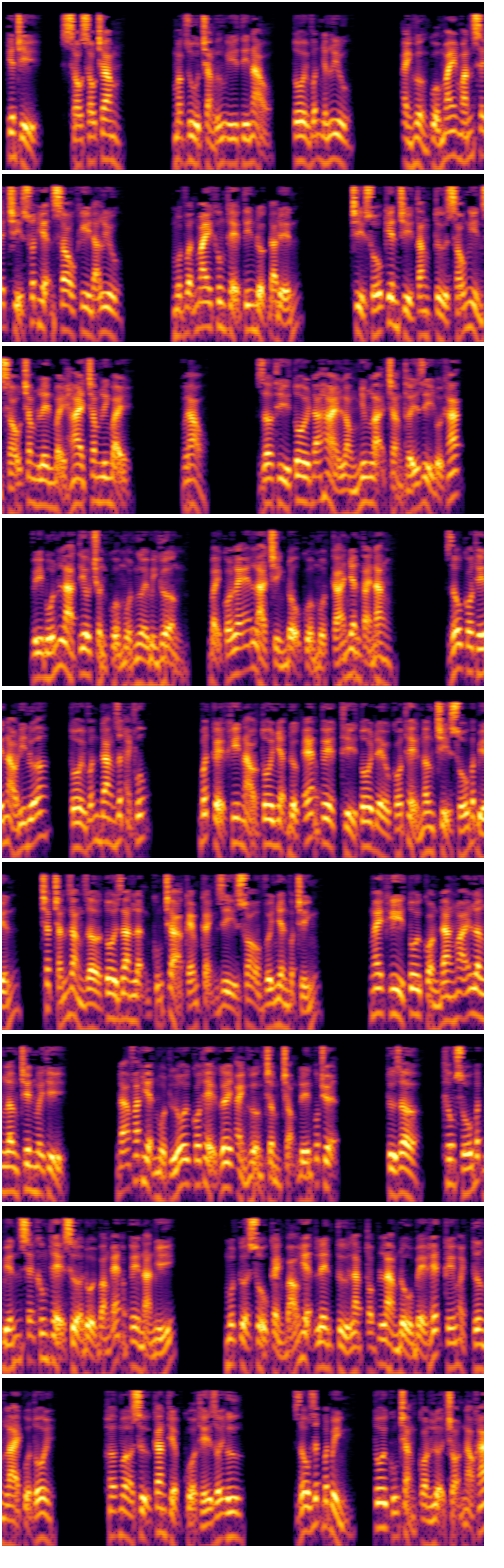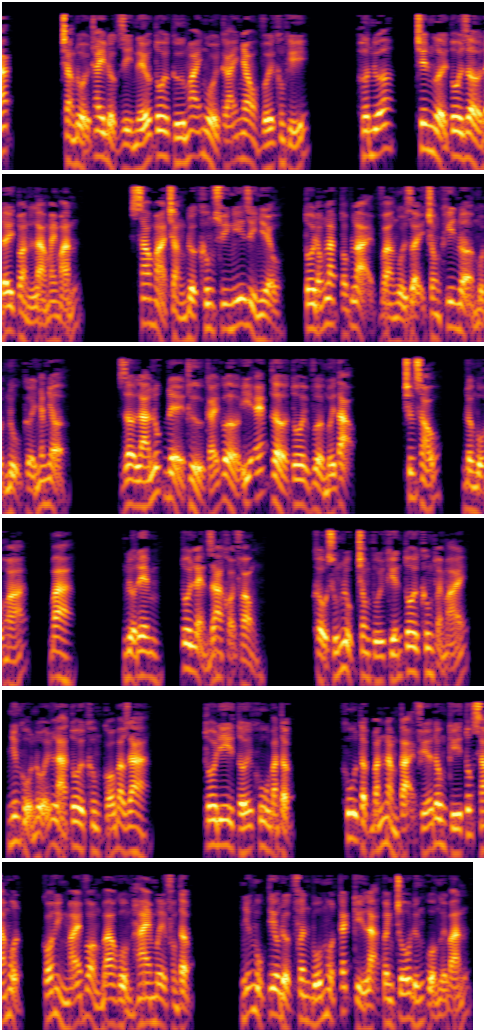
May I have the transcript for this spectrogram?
Kiên trì 6600. mặc dù chẳng ưng ý tí nào, tôi vẫn nhấn lưu. Ảnh hưởng của may mắn sẽ chỉ xuất hiện sau khi đã lưu. Một vận may không thể tin được đã đến chỉ số kiên trì tăng từ 6.600 lên 7.207. Wow. Giờ thì tôi đã hài lòng nhưng lại chẳng thấy gì đổi khác. Vì bốn là tiêu chuẩn của một người bình thường, bảy có lẽ là trình độ của một cá nhân tài năng. Dẫu có thế nào đi nữa, tôi vẫn đang rất hạnh phúc. Bất kể khi nào tôi nhận được FP thì tôi đều có thể nâng chỉ số bất biến, chắc chắn rằng giờ tôi gian lận cũng chả kém cạnh gì so với nhân vật chính. Ngay khi tôi còn đang mãi lâng lâng trên mây thì đã phát hiện một lỗi có thể gây ảnh hưởng trầm trọng đến cốt truyện. Từ giờ, thông số bất biến sẽ không thể sửa đổi bằng FP nản ý một cửa sổ cảnh báo hiện lên từ laptop làm đổ bể hết kế hoạch tương lai của tôi. Hợp mờ sự can thiệp của thế giới ư? Dẫu rất bất bình tôi cũng chẳng còn lựa chọn nào khác. Chẳng đổi thay được gì nếu tôi cứ mãi ngồi cãi nhau với không khí. Hơn nữa trên người tôi giờ đây toàn là may mắn. Sao mà chẳng được không suy nghĩ gì nhiều tôi đóng laptop lại và ngồi dậy trong khi nở một nụ cười nhăn nhở. Giờ là lúc để thử cái gif tôi vừa mới tạo. Chương 6, đồng bộ hóa 3. nửa đêm tôi lẻn ra khỏi phòng. Khẩu súng lục trong túi khiến tôi không thoải mái nhưng khổ nỗi là tôi không có bao da. Tôi đi tới khu ban tập. Khu tập bắn nằm tại phía đông ký túc xá một, có hình mái vòm bao gồm 20 phòng tập. Những mục tiêu được phân bố một cách kỳ lạ quanh chỗ đứng của người bắn.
